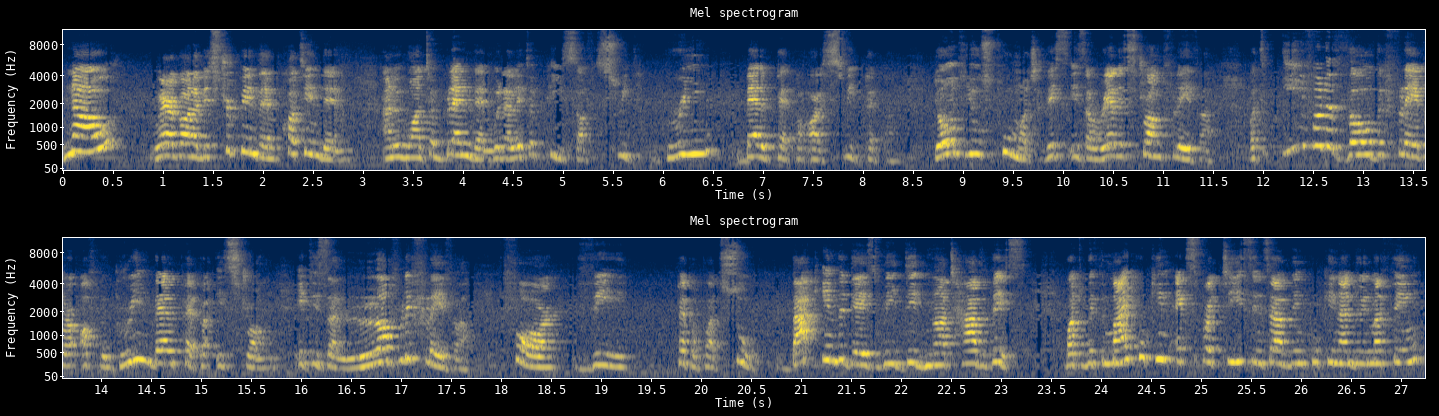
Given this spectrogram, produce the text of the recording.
Now, we're going to be stripping them, cutting them, and we want to blend them with a little piece of sweet green bell pepper or sweet pepper. Don't use too much. This is a really strong flavor. But even though the flavor of the green bell pepper is strong, it is a lovely flavor for the pepper pot soup. Back in the days, we did not have this. But with my cooking expertise, since I've been cooking and doing my thing,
